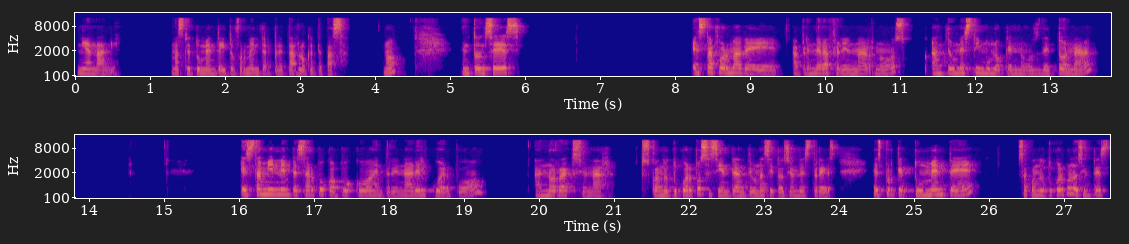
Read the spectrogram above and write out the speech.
ni a nadie, más que tu mente y tu forma de interpretar lo que te pasa, ¿no? Entonces, esta forma de aprender a frenarnos ante un estímulo que nos detona es también empezar poco a poco a entrenar el cuerpo a no reaccionar. Entonces, cuando tu cuerpo se siente ante una situación de estrés, es porque tu mente, o sea, cuando tu cuerpo lo sientes,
